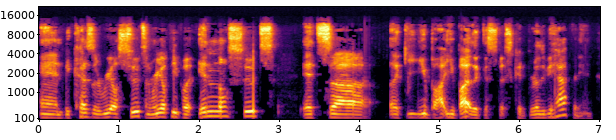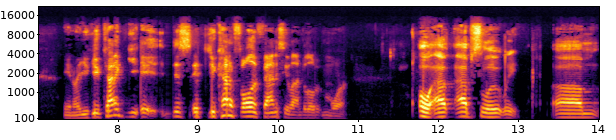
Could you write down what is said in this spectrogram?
and because of the real suits and real people in those suits, it's uh like you, buy you buy like this this could really be happening. You know, you, you kind of this it, you kind of fall in fantasy land a little bit more. Oh, a- absolutely. Um,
